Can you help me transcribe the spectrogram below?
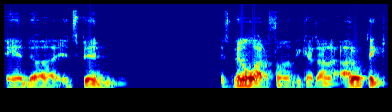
and uh, it's been it's been a lot of fun because I, I don't think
